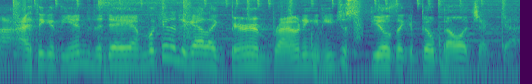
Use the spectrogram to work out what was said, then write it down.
I think at the end of the day, I'm looking at a guy like Baron Browning, and he just feels like a Bill Belichick guy.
